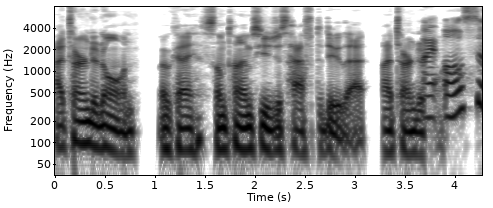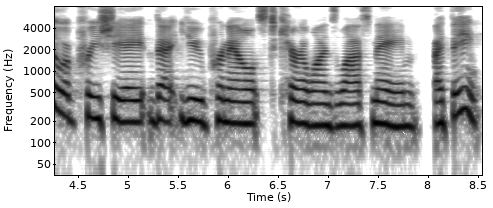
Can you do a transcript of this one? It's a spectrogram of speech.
I turned it on Okay. Sometimes you just have to do that. I turned it. I on. also appreciate that you pronounced Caroline's last name, I think,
